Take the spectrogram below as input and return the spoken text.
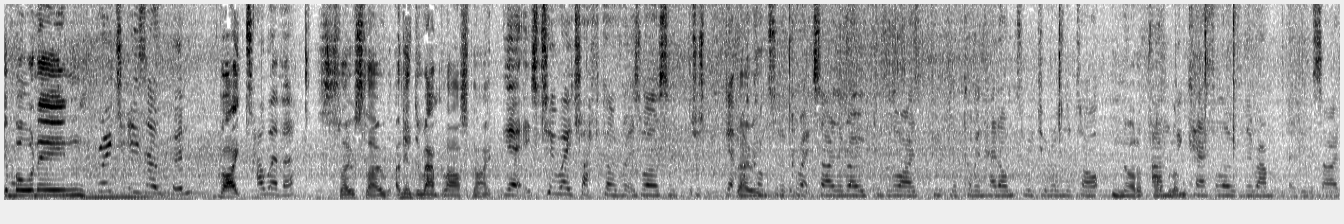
Good morning. Bridge is open, Right, however, slow, slow. I did the ramp last night. yeah, it's two-way traffic over it as well, so just get Very- back onto the correct side of the road because otherwise people are coming head on to each other on the top. Not a problem. And be careful over the ramp at the other side.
